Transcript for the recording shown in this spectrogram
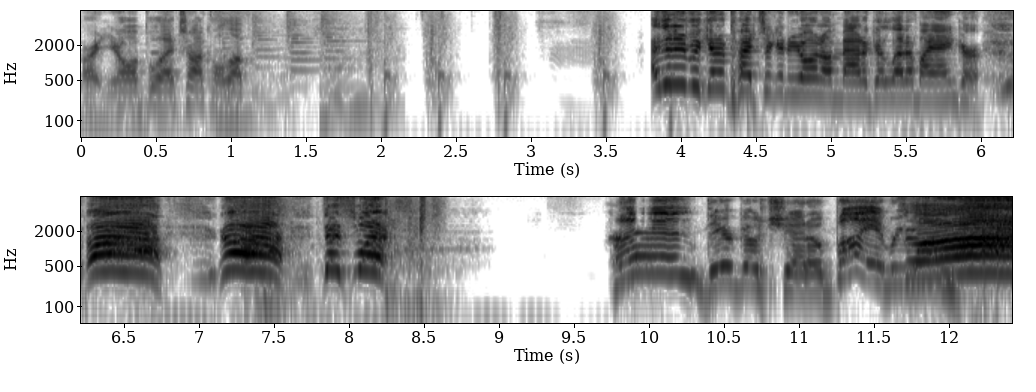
All right, you know what, Blue Eye Chalk, hold up. I didn't even get a pet chicken, what? I'm mad. I'm gonna let out my anger. Ah! Ah! This one! and there goes Shadow. Bye, everyone. Ah!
